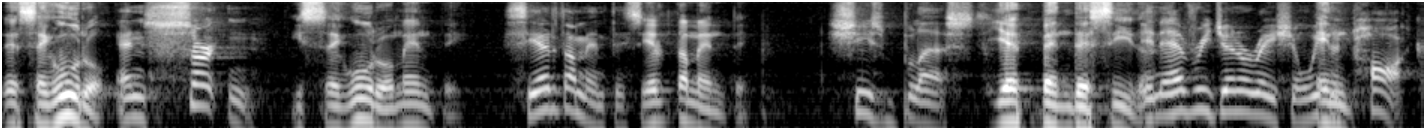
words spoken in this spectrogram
de seguro. and certain, y seguramente, ciertamente, ciertamente, she's blessed. y es bendecida. In every generation, we can En talk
